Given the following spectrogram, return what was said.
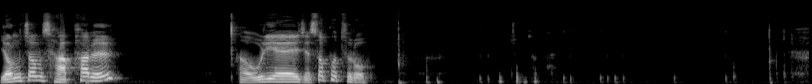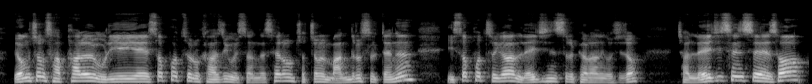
0.48을 어, 우리의 이제 support로 0.48 을 우리의 support로 가지고 있었는데 새로운 저점을 만들었을 때는 이 support가 resistance로 변하는 것이죠. 자, resistance에서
